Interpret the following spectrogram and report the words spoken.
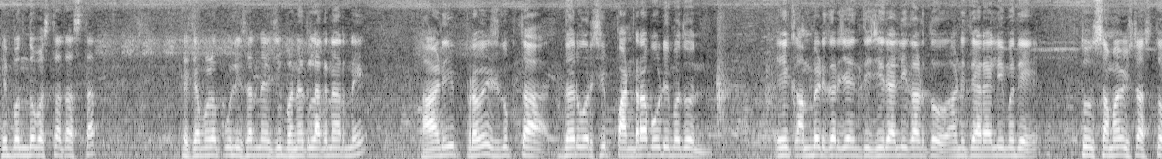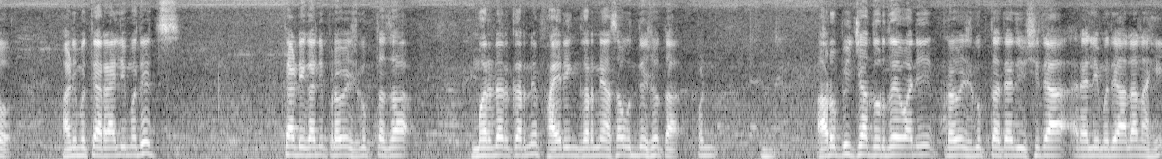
हे बंदोबस्तात असतात. त्याच्यामुळं पोलिसांना याची भनक लागणार नाही. आणि प्रवेश गुप्ता दरवर्षी पांढरा बोडीमधून एक आंबेडकर जयंतीची रॅली काढतो आणि त्या रॅलीमध्ये तो समाविष्ट असतो. आणि मग त्या रॅलीमध्येच त्या ठिकाणी प्रवेश गुप्ताचा मर्डर करणे फायरिंग करणे असा उद्देश होता. पण आरोपीच्या दुर्दैवाने प्रवेश गुप्ता त्या दिवशी त्या रॅलीमध्ये आला नाही.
